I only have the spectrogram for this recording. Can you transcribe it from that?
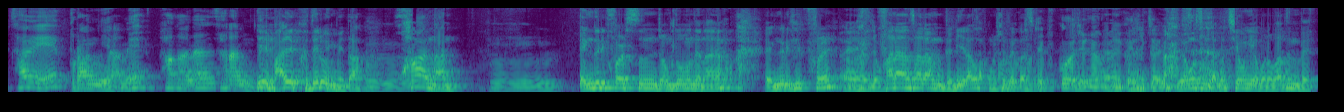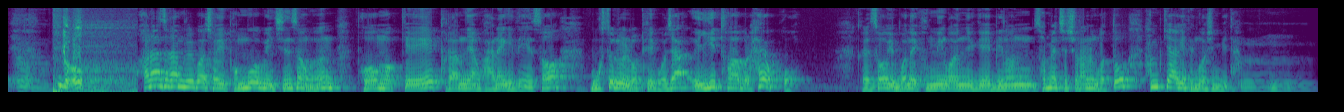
사회의 불합리함에 화가 난 예, 사람들. 말 그대로입니다. 화난. 음, 앵그리 펄슨 정도면 되나요? 앵그리 피플? 예, 이제 화난 사람들이라고 보시면 될것 갑자기 같습니다. 부끄러지려고 예, 그러네요, 그러니까. 영어 쓰면 자꾸 지용이가 뭐라고 하던데. 화난 사람들과 저희 법무법인 진성은 보험업계의 불합리한 관행에 대해서 목소리를 높이고자 의기투합을 하였고 그래서 이번에 국민권익위에 민원 서면 제출하는 것도 함께하게 된 것입니다. 음.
